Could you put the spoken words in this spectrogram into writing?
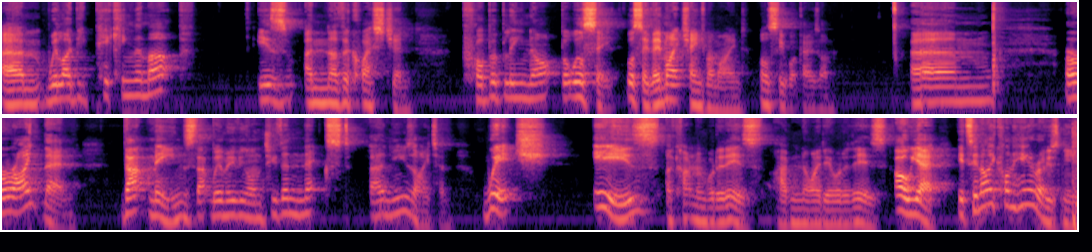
Um, will I be picking them up? Is another question. Probably not, but we'll see. We'll see. They might change my mind. We'll see what goes on. Um, all right, then. That means that we're moving on to the next uh, news item, which is I can't remember what it is. I have no idea what it is. Oh yeah, it's in Icon Heroes news.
